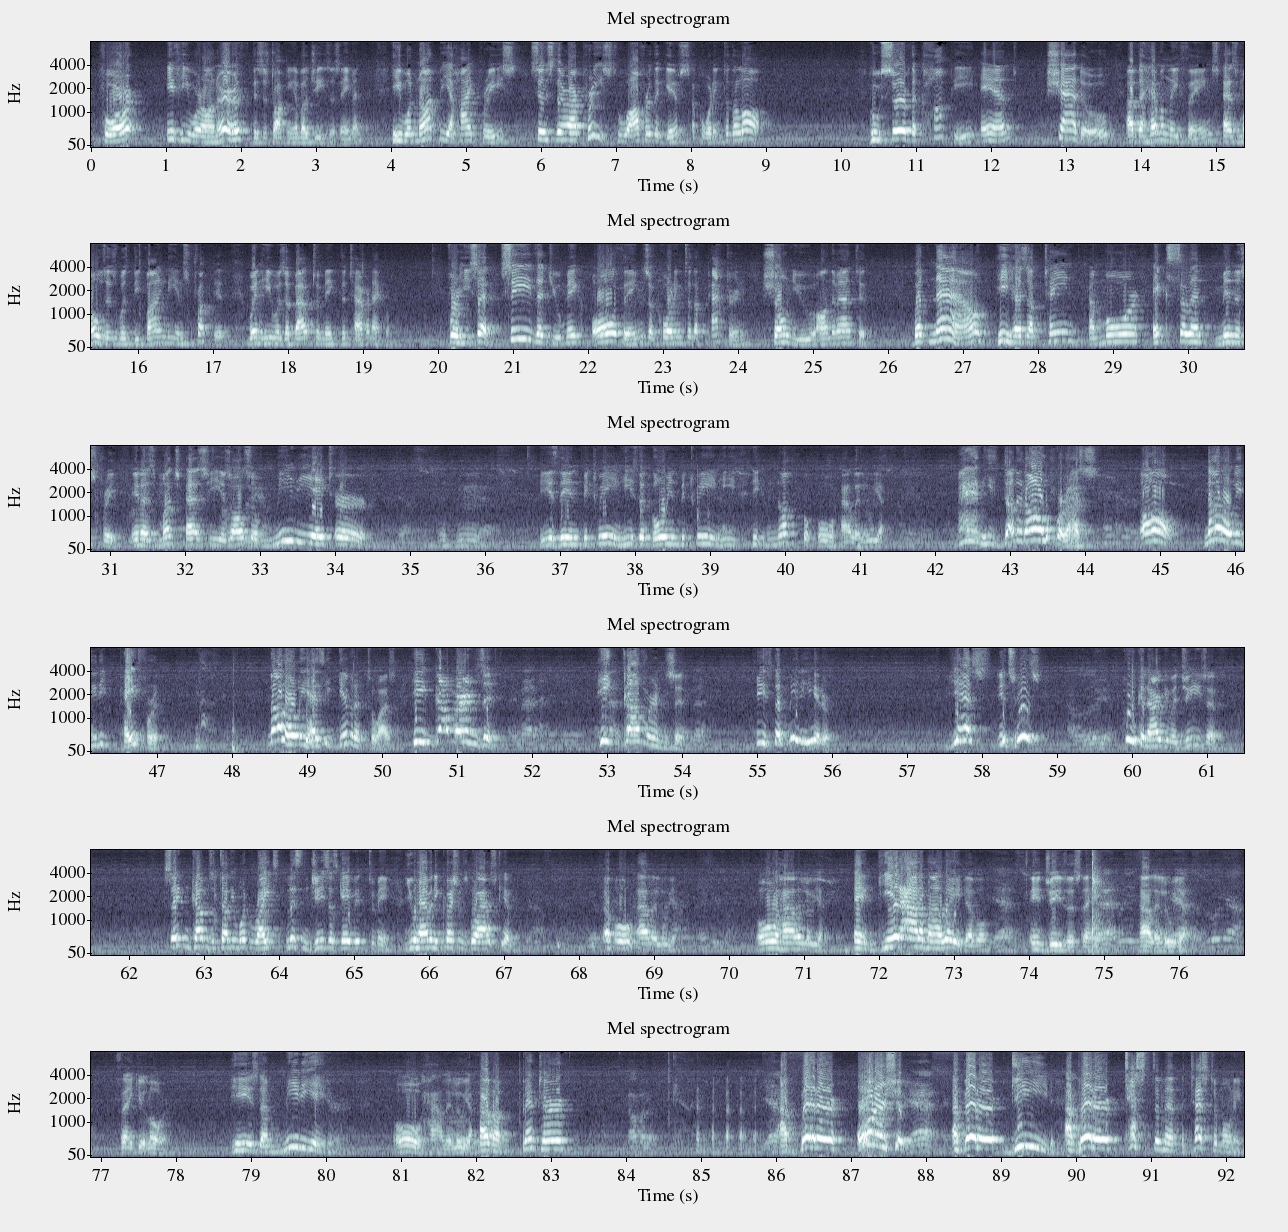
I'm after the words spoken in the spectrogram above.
For if he were on earth, this is talking about Jesus, amen, he would not be a high priest, since there are priests who offer the gifts according to the law, who serve the copy and shadow of the heavenly things, as Moses was divinely instructed when he was about to make the tabernacle. For he said, See that you make all things according to the pattern shown you on the mountain. But now he has obtained a more excellent ministry, inasmuch as he is also mediator. Yes. He is the in between. he is the go in between. He, he, no, oh, hallelujah. Man, he's done it all for us. All. Not only did he pay for it, not only has he given it to us, he governs it. Amen. He governs it. Amen. He's the mediator. Yes, it's his. Hallelujah. Who can argue with Jesus? Satan comes and tell you what rights. Listen, Jesus gave it to me. You have any questions? Go ask him. Oh, hallelujah. Oh, hallelujah. And get out of my way, devil. Yes. In Jesus' name. Yes. Hallelujah. Thank you, Lord. He is the mediator. Oh, hallelujah. Of a better, Covenant. a better ownership. Yes. A better deed. A better testament, a testimony.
